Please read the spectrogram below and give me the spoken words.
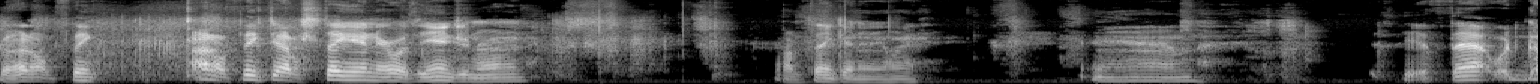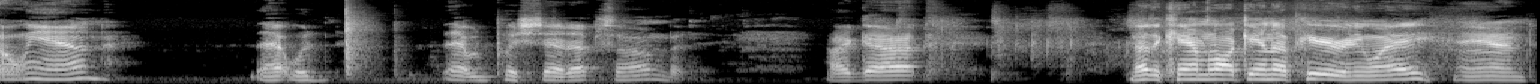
But I don't think I don't think that'll stay in there with the engine running. I'm thinking anyway. And if that would go in, that would that would push that up some, but I got another cam lock in up here anyway, and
